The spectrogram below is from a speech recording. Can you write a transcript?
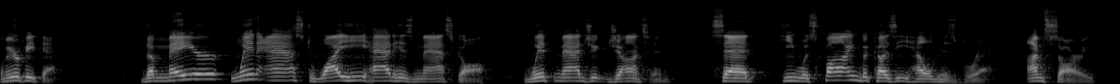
Let me repeat that. The mayor, when asked why he had his mask off with Magic Johnson, said he was fine because he held his breath. I'm sorry.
